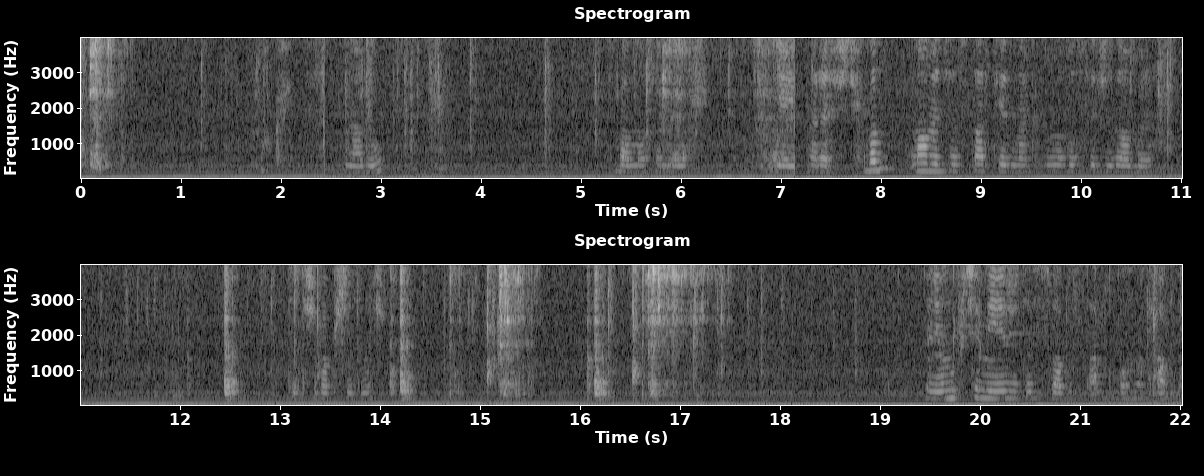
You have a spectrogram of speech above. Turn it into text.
Okej, na dół. Chyba możemy już jej nareszcie. Chyba mamy ten start jednak no dosyć dobry. To trzeba przyznać. No Nie mówcie mi, że to jest słaby start, bo naprawdę.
